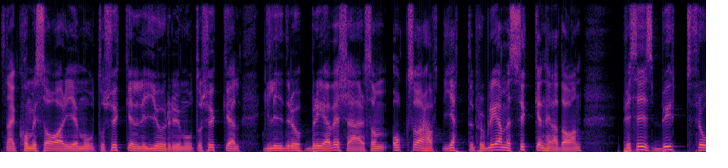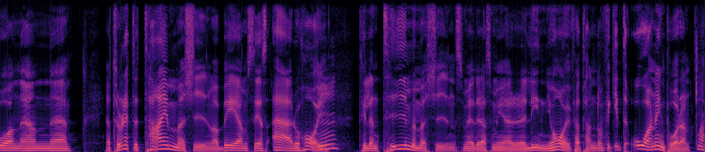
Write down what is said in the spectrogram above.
sån här kommissariemotorcykel eller jurymotorcykel glider upp bredvid Kär som också har haft jätteproblem med cykeln hela dagen. Precis bytt från en, eh, jag tror den heter Time Machine, va? BMCs ärohoj. Mm till en Team Machine som är deras mer linjehoj för att han, de fick inte ordning på den. Ah.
